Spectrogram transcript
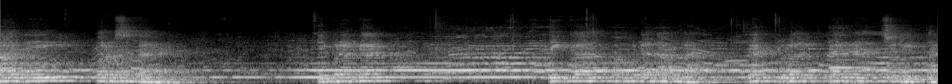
tari persembahan diperankan tiga pemuda tampan dan dua dana cerita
